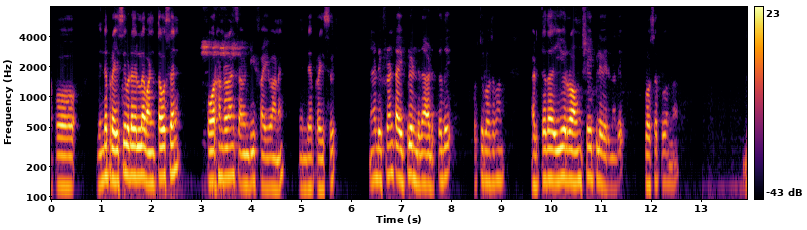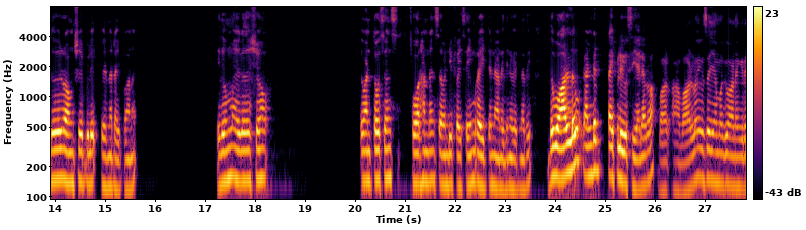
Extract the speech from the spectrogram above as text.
അപ്പോൾ ഇതിന്റെ പ്രൈസ് ഇവിടെ ഉള്ള one thousand four hundred and seventy five ആണ് ഇതിന്റെ പ്രൈസ് ഞാൻ ഡിഫറെന്റ് ടൈപ്പിലുണ്ട് ഇത് അടുത്തത് കുറച്ച് ക്ലോസപ്പ് ആണ്. അടുത്തത് ഈ ഒരു റൗണ്ട് ഷേപ്പിൽ വരുന്നത്. ക്ലോസപ്പ് വന്ന ഇത് റൗണ്ട് ഷേപ്പിൽ വരുന്ന ടൈപ്പാണ് ഇതും ഏകദേശം one thousand four hundred seventy five same rate തന്നെയാണ് ഇതിന് വരുന്നത്. ഇത് വാളിലും രണ്ട് ടൈപ്പിൽ യൂസ് ചെയ്യാം വാളിലും യൂസ് ചെയ്യാൻ നമുക്ക് വേണമെങ്കിൽ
